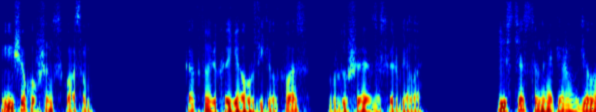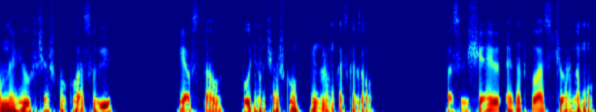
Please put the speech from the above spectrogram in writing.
и еще кувшин с квасом. Как только я увидел квас, в душе засвербело. Естественно, я первым делом налил в чашку квасу и я встал, поднял чашку и громко сказал. «Посвящаю этот квас черному,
